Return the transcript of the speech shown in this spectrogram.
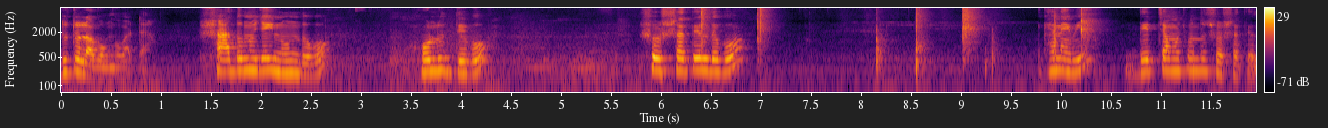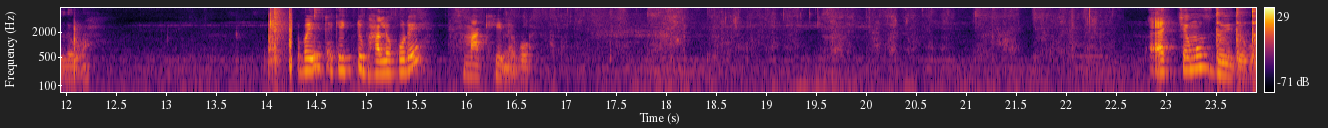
দুটো লবঙ্গ বাটা। স্বাদ অনুযায়ী নুন দেবো, হলুদ দেব সর্ষা তেল দেব। এখানে আমি দেড় চামচ মতো সর্ষা তেল দেবো। এবার এটাকে একটু ভালো করে মাখিয়ে নেব। এক চামচ দই দেবো।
